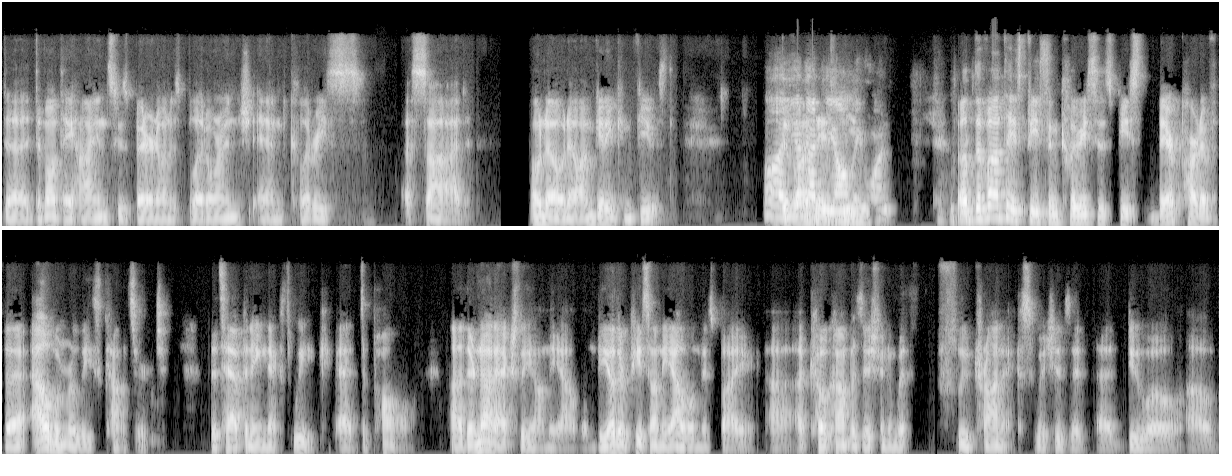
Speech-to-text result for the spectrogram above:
the Devonté Hynes, who's better known as Blood Orange, and Clarice Assad. Oh no, no, I'm getting confused. Well, you're not the only one. well, Devonté's piece and Clarice's piece, they're part of the album release concert that's happening next week at DePaul. Uh, they're not actually on the album. The other piece on the album is by uh, a co-composition with Flutronix, which is a, a duo of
